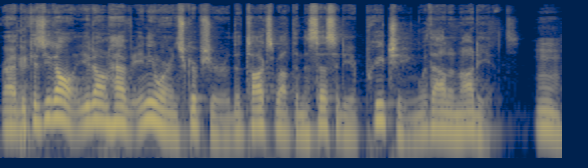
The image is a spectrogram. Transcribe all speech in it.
Right, because you don't you don't have anywhere in scripture that talks about the necessity of preaching without an audience. mm,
